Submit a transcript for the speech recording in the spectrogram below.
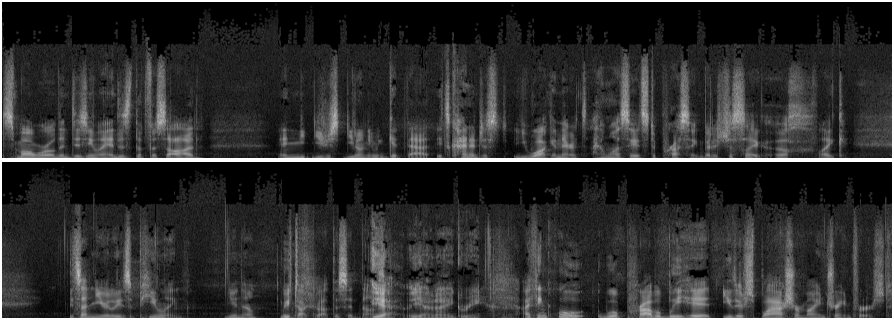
Small World and Disneyland is the facade. and you, you just you don't even get that. It's kind of just you walk in there. It's I don't want to say it's depressing, but it's just like ugh, like it's not nearly as appealing. You know, we've talked about this at nauseam. Yeah, yeah, and I agree. I think we'll we'll probably hit either Splash or Mine Train first.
